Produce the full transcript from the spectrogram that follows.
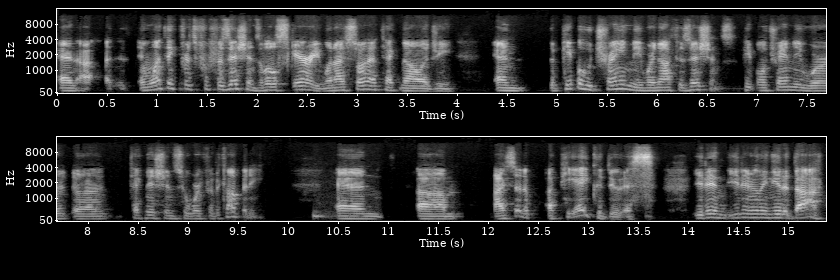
And, I, and one thing for, for physicians, a little scary, when I saw that technology and the people who trained me were not physicians. People who trained me were uh, technicians who worked for the company. And um, I said a, a, PA could do this. You didn't you didn't really need a doc.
